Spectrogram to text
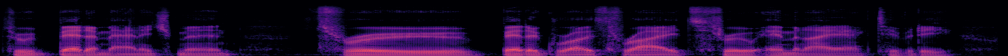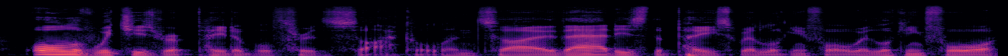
through better management, through better growth rates, through M&A activity, all of which is repeatable through the cycle. And so that is the piece we're looking for. We're looking for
